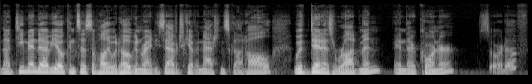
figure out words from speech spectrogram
Now, Team NWO consists of Hollywood Hogan, Randy Savage, Kevin Nash, and Scott Hall, with Dennis Rodman in their corner, sort of.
